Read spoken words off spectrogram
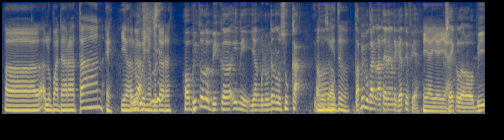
eh, lupa daratan, eh ya Enggak. lupa berdarat. Hobi itu lebih ke ini yang benar-benar lu suka gitu. Oh, Sob. gitu. Tapi bukan latihan yang negatif ya. Iya, iya, iya. Saya kalau hobi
